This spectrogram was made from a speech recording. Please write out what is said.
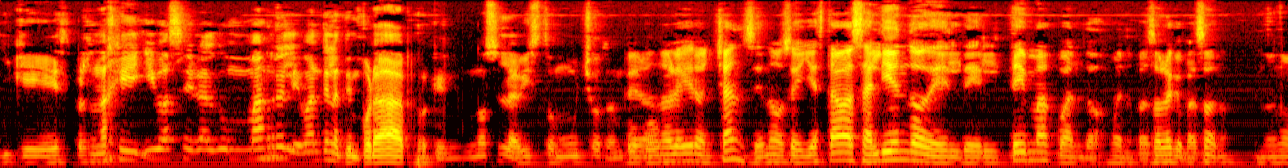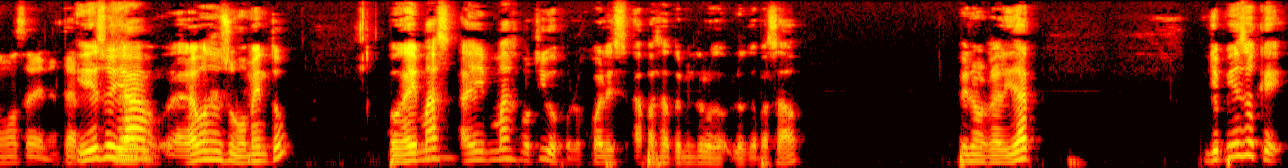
y que el personaje iba a ser algo más relevante en la temporada, porque no se la ha visto mucho tampoco. pero no le dieron chance no o sea ya estaba saliendo del, del tema cuando bueno pasó lo que pasó no no nos vamos a adelantar Y eso ya Claro. hablamos en su momento, porque hay más, hay más motivos por los cuales ha pasado también lo, lo que ha pasado. Pero en realidad, yo pienso que,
